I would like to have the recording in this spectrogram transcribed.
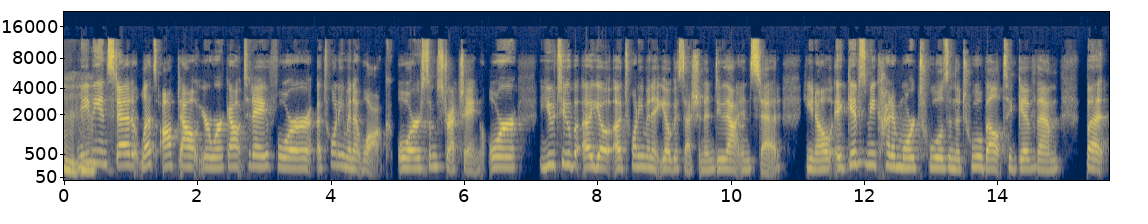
Mm-hmm. Maybe instead, let's opt out your workout today for a 20 minute walk or some stretching or YouTube a, yo- a 20 minute yoga session and do that instead. You know, it gives me kind of more tools in the tool belt to give them, but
